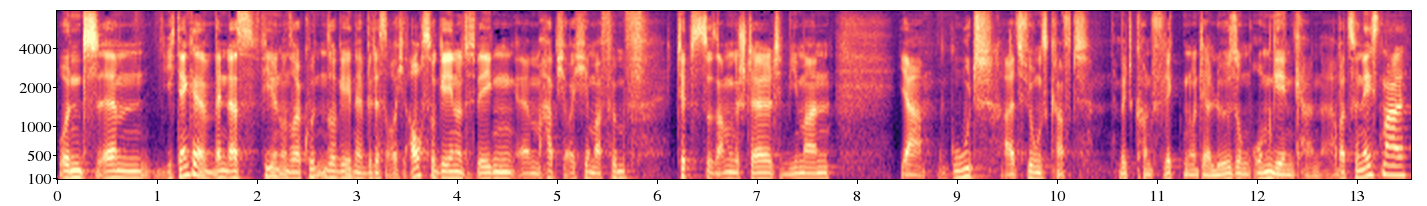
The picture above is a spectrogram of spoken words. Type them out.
Und ähm, ich denke, wenn das vielen unserer Kunden so geht, dann wird es euch auch so gehen. Und deswegen ähm, habe ich euch hier mal fünf Tipps zusammengestellt, wie man ja, gut als Führungskraft mit Konflikten und der Lösung umgehen kann. Aber zunächst mal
